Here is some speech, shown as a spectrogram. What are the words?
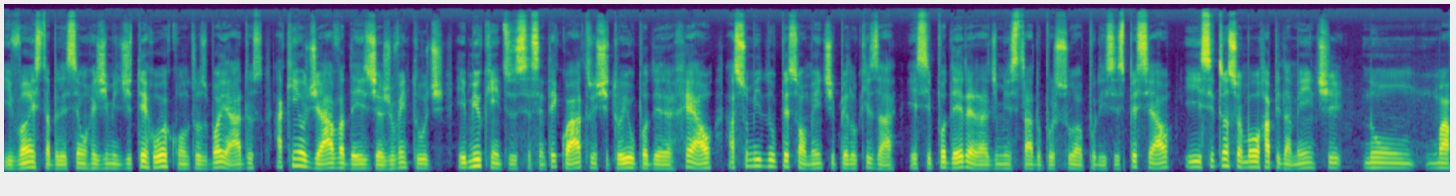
Ivan estabeleceu um regime de terror contra os boiados, a quem odiava desde a juventude. Em 1564, instituiu o poder real, assumido pessoalmente pelo czar. Esse poder era administrado por sua polícia especial e se transformou rapidamente numa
